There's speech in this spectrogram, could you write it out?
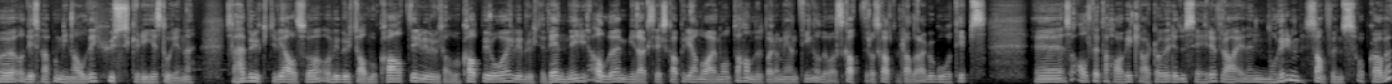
Og de som er på min alder, husker de historiene. Så her brukte vi altså, og vi brukte advokater, vi brukte advokatbyråer, vi brukte venner. Alle middagsselskaper i januar måned handlet bare om én ting, og det var skatter og skattefradrag og gode tips. Eh, så alt dette har vi klart å redusere fra en enorm samfunnsoppgave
